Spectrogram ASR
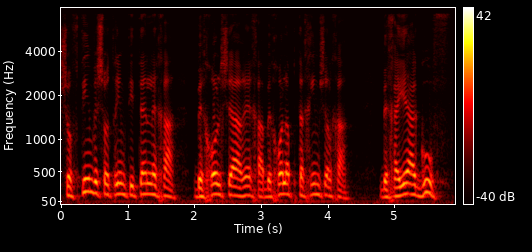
שופטים ושוטרים תיתן לך בכל שעריך, בכל הפתחים שלך, בחיי הגוף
